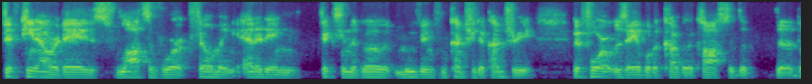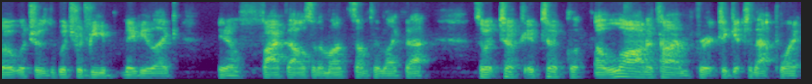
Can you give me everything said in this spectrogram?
15 hour days, lots of work, filming, editing, fixing the boat, moving from country to country before it was able to cover the cost of the, the boat, which was which would be maybe like you know five thousand a month, something like that. So it took it took a lot of time for it to get to that point.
